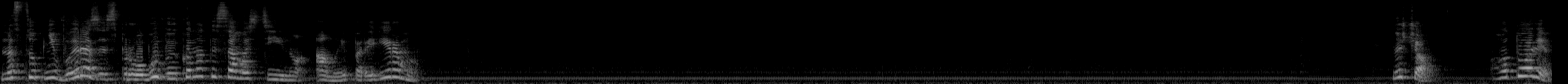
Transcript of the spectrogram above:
Наступні вирази спробуй виконати самостійно, а ми перевіримо. Ну що, готові?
